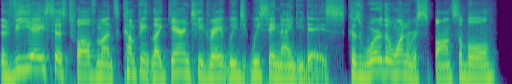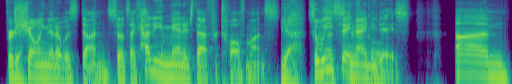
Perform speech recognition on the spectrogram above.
the VA says 12 months. Company like guaranteed rate, we we say 90 days because we're the one responsible for Yeah. showing that it was done. So it's like, how do you manage that for 12 months? Yeah. So we say 90 days. Um,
